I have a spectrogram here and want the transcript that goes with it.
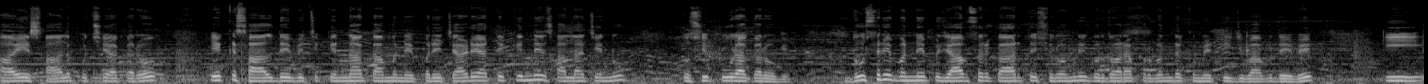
ਆਏ ਸਾਲ ਪੁੱਛਿਆ ਕਰੋ, ਇੱਕ ਸਾਲ ਦੇ ਵਿੱਚ ਕਿੰਨਾ ਕੰਮ ਨੇਪਰੇ ਚਾੜਿਆ ਤੇ ਕਿੰਨੇ ਸਾਲਾਂ 'ਚ ਇਹਨੂੰ ਤੁਸੀਂ ਪੂਰਾ ਕਰੋਗੇ। ਦੂਸਰੇ ਬੰਨੇ ਪੰਜਾਬ ਸਰਕਾਰ ਤੇ ਸ਼੍ਰੋਮਣੀ ਗੁਰਦੁਆਰਾ ਪ੍ਰਬੰਧਕ ਕਮੇਟੀ ਜਵਾਬ ਦੇਵੇ ਕਿ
